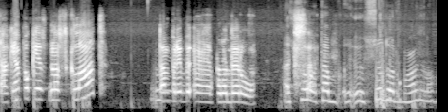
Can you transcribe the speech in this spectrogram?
Так, я поки на склад там приб- е, приберу. А що, там е, все нормально.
